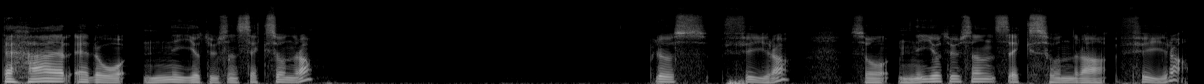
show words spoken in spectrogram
Det här är då 9600 plus 4. Så 9604.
